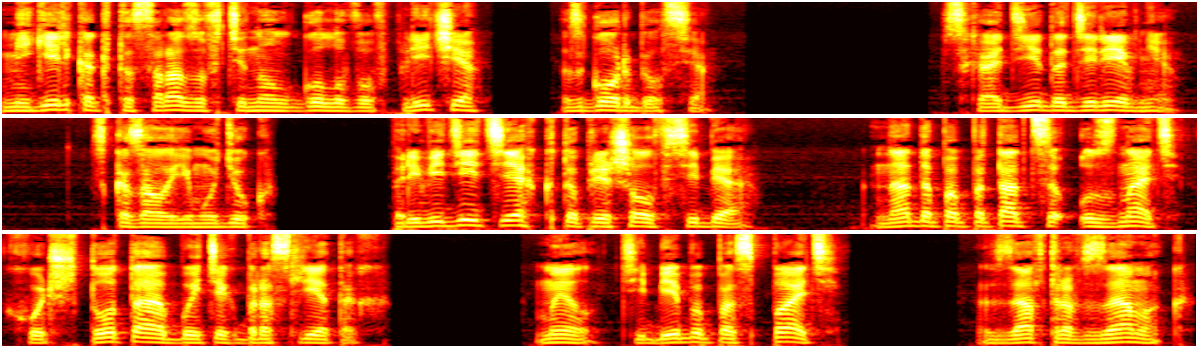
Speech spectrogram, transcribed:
Мигель как-то сразу втянул голову в плечи, сгорбился. «Сходи до деревни», — сказал ему Дюк. «Приведи тех, кто пришел в себя. Надо попытаться узнать хоть что-то об этих браслетах. Мэл, тебе бы поспать. Завтра в замок.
